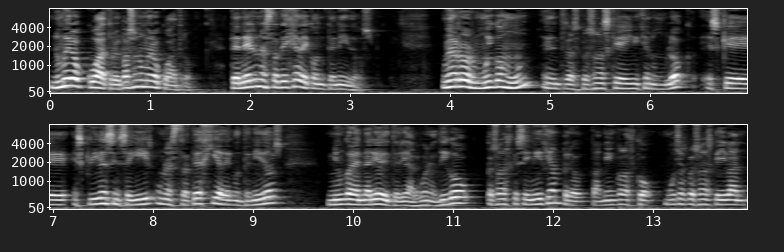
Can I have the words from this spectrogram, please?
Número 4, el paso número 4, tener una estrategia de contenidos. Un error muy común entre las personas que inician un blog es que escriben sin seguir una estrategia de contenidos ni un calendario editorial. Bueno, digo personas que se inician, pero también conozco muchas personas que llevan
